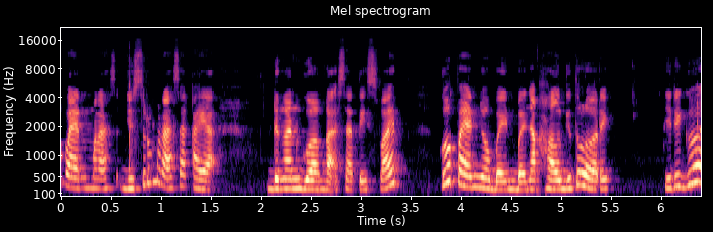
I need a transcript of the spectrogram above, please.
pengen merasa justru merasa kayak dengan gue nggak satisfied gue pengen nyobain banyak hal gitu loh Rick jadi gue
